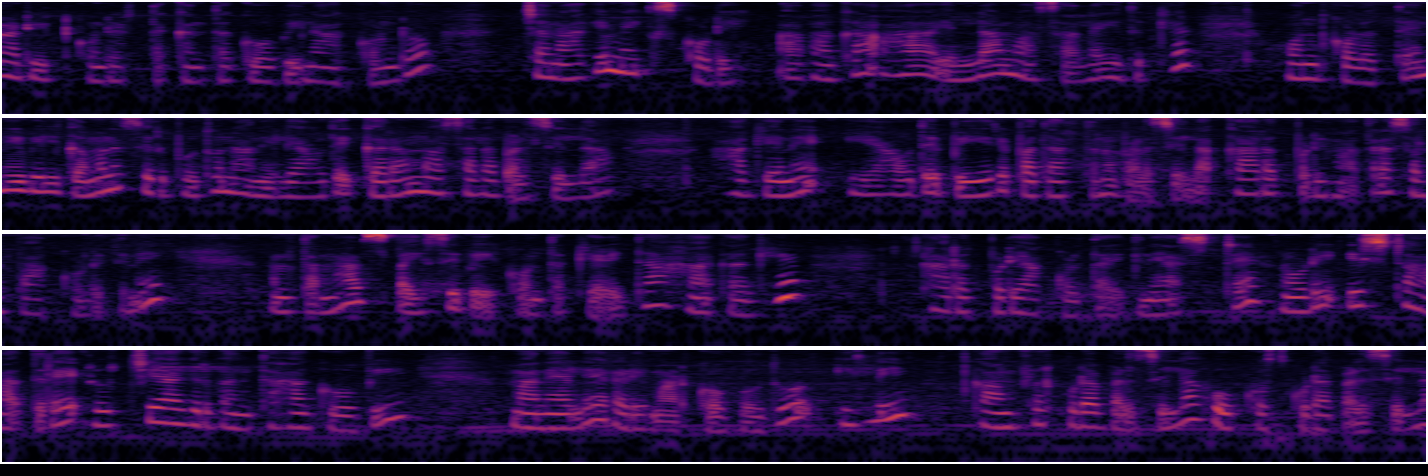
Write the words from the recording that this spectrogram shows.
ಮಾಡಿ ಇಟ್ಕೊಂಡಿರ್ತಕ್ಕಂಥ ಗೋಬಿನ ಹಾಕ್ಕೊಂಡು ಚೆನ್ನಾಗಿ ಮಿಕ್ಸ್ ಕೊಡಿ. ಆವಾಗ ಆ ಎಲ್ಲ ಮಸಾಲೆ ಇದಕ್ಕೆ ಹೊಂದ್ಕೊಳ್ಳುತ್ತೆ. ನೀವು ಇಲ್ಲಿ ಗಮನಿಸಿರ್ಬೋದು, ನಾನಿಲ್ಲಿ ಯಾವುದೇ ಗರಂ ಮಸಾಲ ಬಳಸಿಲ್ಲ. ಹಾಗೆಯೇ ಯಾವುದೇ ಬೇರೆ ಪದಾರ್ಥನೂ ಬಳಸಿಲ್ಲ. ಖಾರದ ಪುಡಿ ಮಾತ್ರ ಸ್ವಲ್ಪ ಹಾಕ್ಕೊಂಡಿದ್ದೀನಿ. ನಮ್ಮ ತಮ್ಮ ಸ್ಪೈಸಿ ಬೇಕು ಅಂತ ಕೇಳಿದ್ದ. ಹಾಗಾಗಿ ಖಾರದ ಪುಡಿ ಹಾಕ್ಕೊಳ್ತಾ ಇದ್ದೀನಿ ಅಷ್ಟೇ. ನೋಡಿ, ಇಷ್ಟ ಆದರೆ ರುಚಿಯಾಗಿರುವಂತಹ ಗೋಬಿ ಮನೆಯಲ್ಲೇ ರೆಡಿ ಮಾಡ್ಕೋಬೋದು. ಇಲ್ಲಿ ಕಾರ್ನ್ಫ್ಲೋರ್ ಕೂಡ ಬಳಸಿಲ್ಲ ಹೂಕೋಸ್ ಕೂಡ ಬಳಸಿಲ್ಲ.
